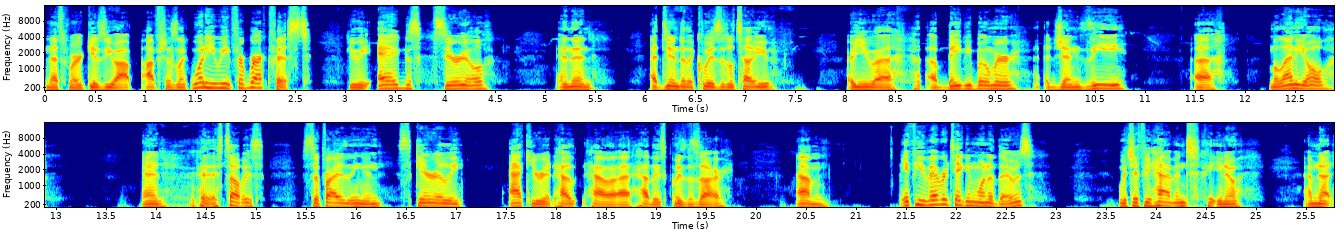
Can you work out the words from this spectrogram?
And that's where it gives you op- options like what do you eat for breakfast? Do you eat eggs, cereal? And then at the end of the quiz, it'll tell you are you a, a baby boomer, a Gen Z, a millennial? And it's always surprising and scarily accurate how how uh, how these quizzes are. Um, if you've ever taken one of those, which if you haven't, you know, I'm not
